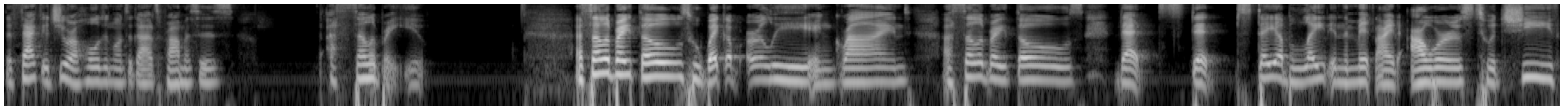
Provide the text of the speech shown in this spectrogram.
the fact that you are holding on to God's promises, I celebrate you. I celebrate those who wake up early and grind. I celebrate those that that stay up late in the midnight hours to achieve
